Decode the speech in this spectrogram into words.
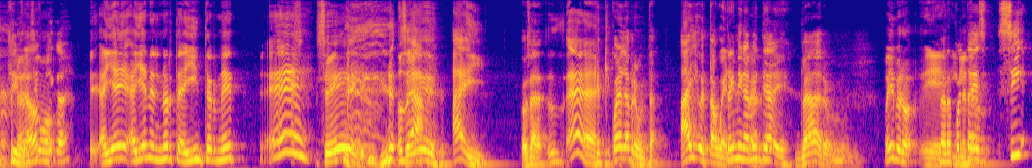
Claro, así como, óptica. eh, allá, allá en el norte hay internet, Eh. Sí. o sea, sí. hay. O sea, Eh. ¿qué- ¿cuál es la pregunta? ¿Hay o está buena? Técnicamente hay. Claro. Oye, pero. eh, La respuesta Inglaterra- es sí.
